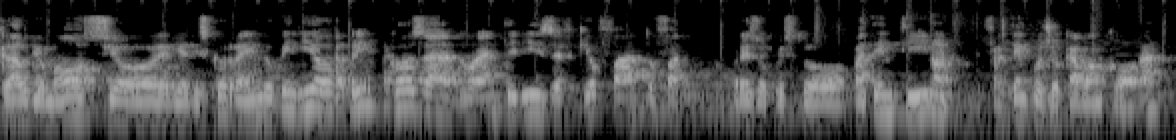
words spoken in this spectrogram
Claudio Mossio e via discorrendo. Quindi io la prima cosa durante l'ISEF che ho fatto, ho, fatto, ho preso questo patentino, nel frattempo giocavo ancora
